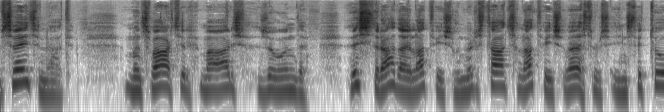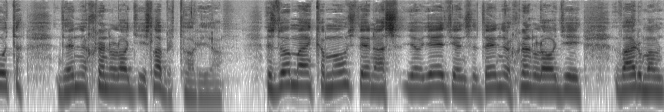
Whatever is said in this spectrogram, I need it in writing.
Sveicināti! Mans vārds ir Māris Zunde. Es strādāju Latvijas Universitātes Latvijas Vēstures institūta dendrochronoloģijas laboratorijā. Es domāju, ka mūsdienās jau jēdziens dendrochronoloģija vairumam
